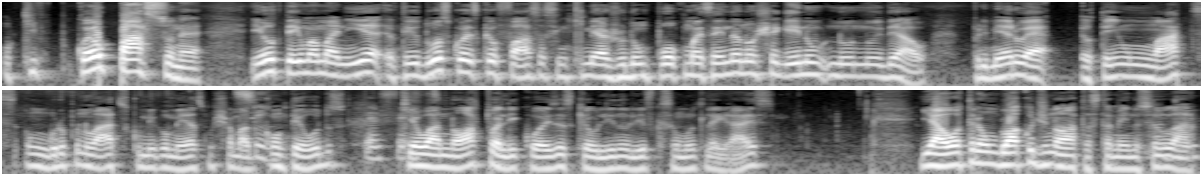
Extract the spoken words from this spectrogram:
O que, qual é o passo, né? Eu tenho uma mania, eu tenho duas coisas que eu faço assim que me ajudam um pouco, mas ainda não cheguei no, no, no ideal. Primeiro é, eu tenho um Whats, um grupo no Whats comigo mesmo, chamado Sim. Conteúdos, Perfeito. que eu anoto ali coisas que eu li no livro que são muito legais. E a outra é um bloco de notas também no celular. Uhum.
